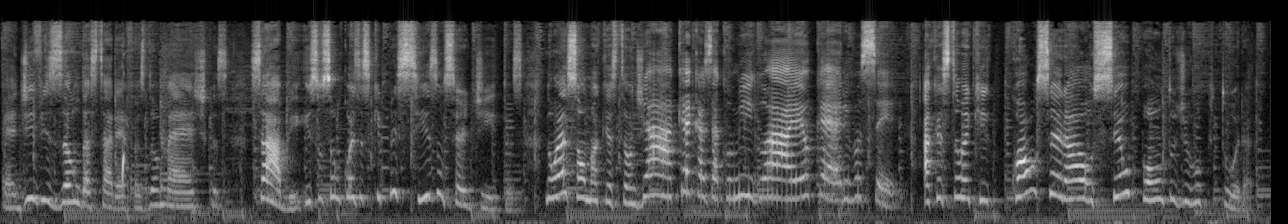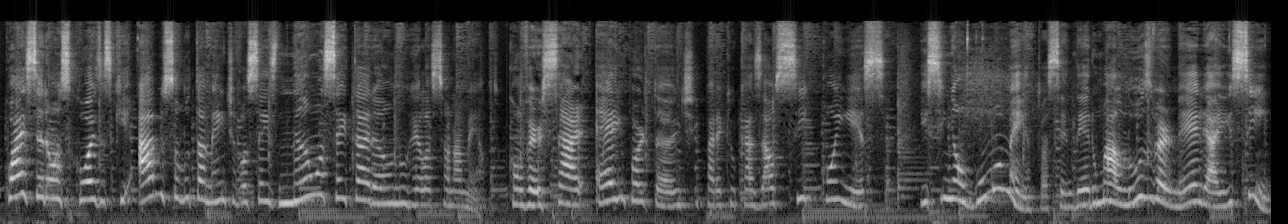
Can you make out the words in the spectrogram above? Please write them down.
é, divisão das tarefas domésticas. Sabe, isso são coisas que precisam ser ditas. Não é só uma questão de ah, quer casar comigo? Ah, eu quero, e você? A questão é que qual será o seu ponto de ruptura? Quais serão as coisas que absolutamente vocês não aceitarão no relacionamento? Conversar é importante para que o casal se conheça. E se em algum momento acender uma luz vermelha, aí sim,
